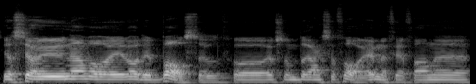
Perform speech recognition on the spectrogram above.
jag såg ju när han var i, var det Basel, för, eftersom Berang Safari är MFF. Han, eh,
